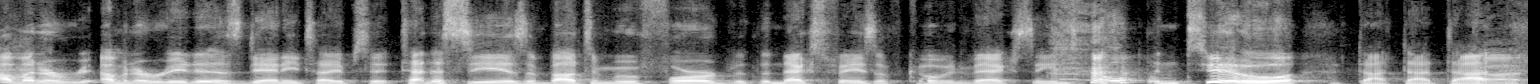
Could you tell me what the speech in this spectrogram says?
I'm gonna re- I'm gonna read it as Danny types it. Tennessee is about to move forward with the next phase of COVID vaccines, open to dot dot dot Dot.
